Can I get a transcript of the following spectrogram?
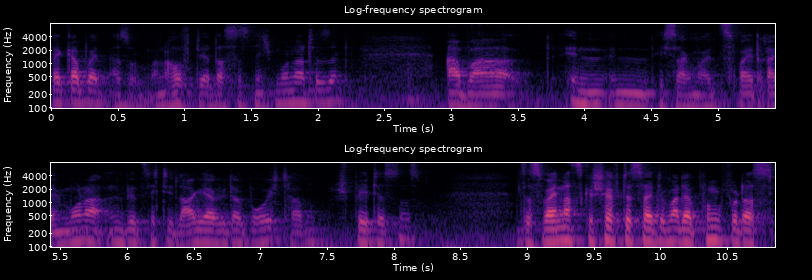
wegarbeiten. Also man hofft ja, dass es nicht Monate sind. Aber in, in, ich sage mal, zwei, drei Monaten wird sich die Lage ja wieder beruhigt haben, spätestens. Das Weihnachtsgeschäft ist halt immer der Punkt, wo das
